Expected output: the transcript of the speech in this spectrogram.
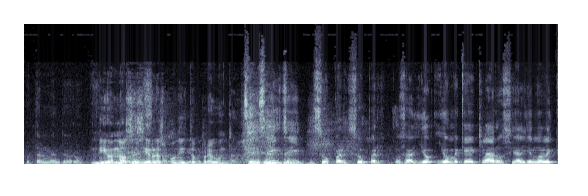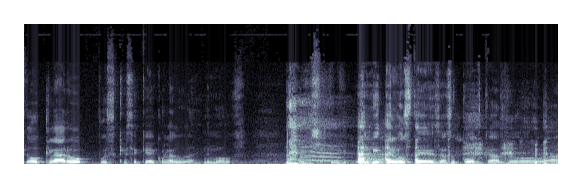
Totalmente, bro. Digo, no sé si Es- respondí tu pregunta. Sí, sí, sí, súper, súper. O sea, yo, yo me quedé claro. Si a alguien no le quedó claro, pues que se quede con la duda, ni modo. Invítenlo ustedes a su podcast o a...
